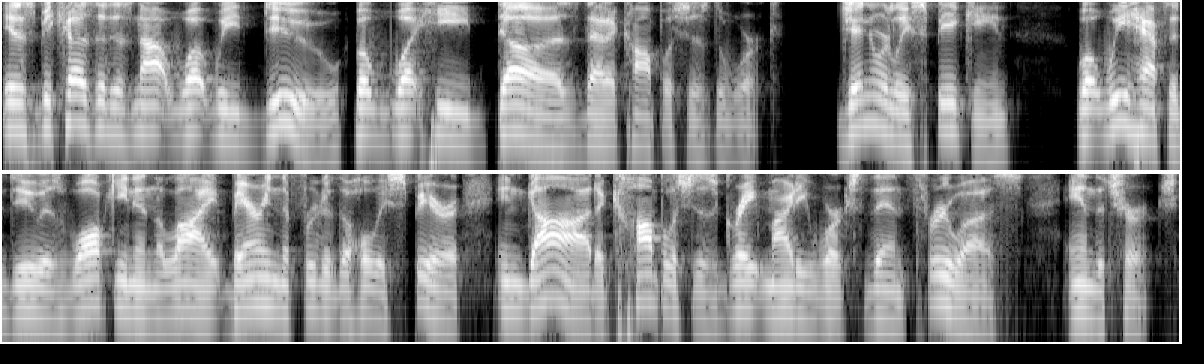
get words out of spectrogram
It is because it is not what we do, but what He does that accomplishes the work. Generally speaking, what we have to do is walking in the light, bearing the fruit of the Holy Spirit, and God accomplishes great mighty works then through us and the church.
